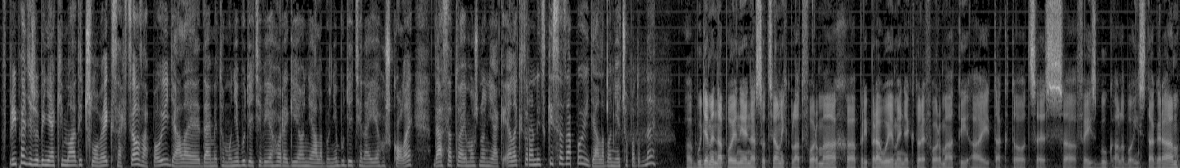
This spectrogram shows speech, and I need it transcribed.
V prípade, že by nejaký mladý človek sa chcel zapojiť, ale dajme tomu nebudete v jeho regióne alebo nebudete na jeho škole, dá sa to aj možno nejak elektronicky sa zapojiť alebo niečo podobné? Budeme napojení aj na sociálnych platformách, pripravujeme niektoré formáty aj takto cez Facebook alebo Instagram.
